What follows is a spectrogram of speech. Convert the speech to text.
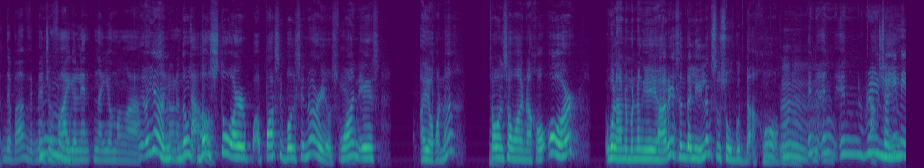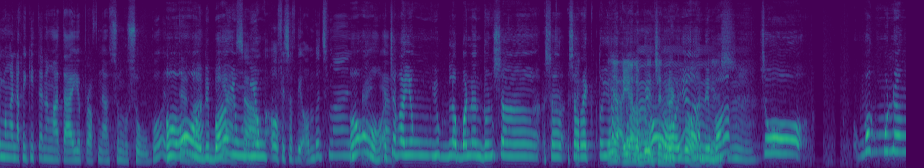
Di ba? Medyo violent na yung mga Ayan, ano ng those, tao. those two are possible scenarios. One is, ayoko na, sawan-sawan ako. Or, wala naman nangyayari, sandali lang, susugod na ako. And, and, and really, Actually, may mga nakikita na nga tayo, Prof, na sumusugod. Oo, di di ba? ba? Yung- sa yung- Office of the Ombudsman. Oo, right? at Yeah. saka yung yung labanan doon sa sa sa recto Yeah, yata. Ayala Bridge and Oo, Recto. yeah, 'di ba? Yes. So wag mo nang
